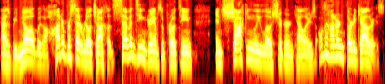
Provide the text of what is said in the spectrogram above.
as we know it with 100% real chocolate, 17 grams of protein, and shockingly low sugar and calories, only 130 calories.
